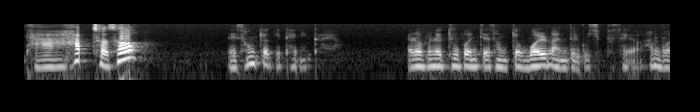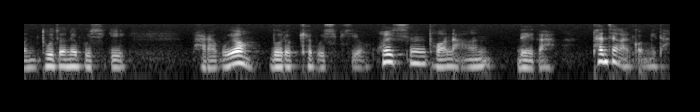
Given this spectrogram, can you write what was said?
다 합쳐서 내 성격이 되니까요. 여러분의 두 번째 성격 뭘 만들고 싶으세요? 한번 도전해 보시기 바라고요. 노력해 보십시오. 훨씬 더 나은 내가 탄생할 겁니다.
